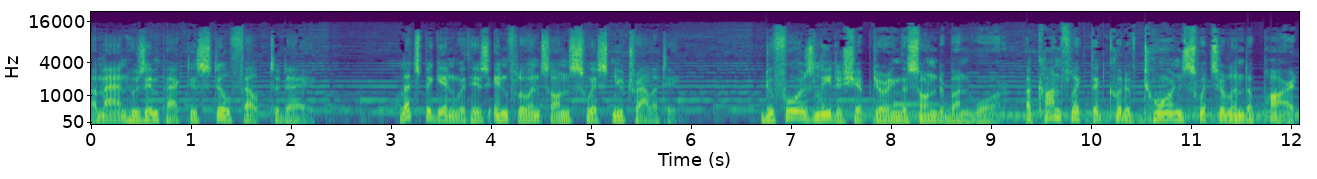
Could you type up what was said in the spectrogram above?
a man whose impact is still felt today. Let's begin with his influence on Swiss neutrality. Dufour's leadership during the Sonderbund War, a conflict that could have torn Switzerland apart,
